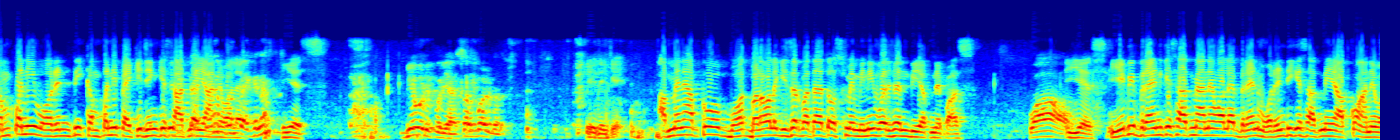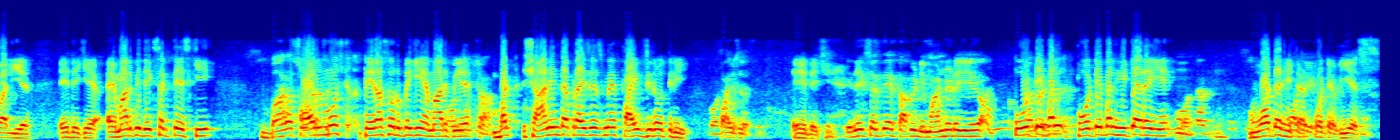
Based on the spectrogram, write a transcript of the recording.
कंपनी वारंटी कंपनी पैकेजिंग के साथ में है आने वाला है। है यस ब्यूटीफुल यार ज़बरदस्त ये देखिए अब मैंने आपको बहुत बड़ा वाला गीजर बताया था उसमें मिनी वर्जन भी है अपने पास। वाओ यस ये भी ब्रांड के साथ में आने वाला है ब्रांड वारंटी के साथ में ये आपको आने वाली है। ये देखिए एमआरपी देख सकते हैं इसकी। बारह सौ ऑलमोस्ट तेरह सौ रुपए की एमआरपी है। बट शान इंटरप्राइजेस में 503 फाइव सौ ये देखिए। ये देख सकते हैं काफ़ी डिमांडेड है ये। पोर्टेबल पोर्टेबल हीटर है ये। Water heater portable yes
